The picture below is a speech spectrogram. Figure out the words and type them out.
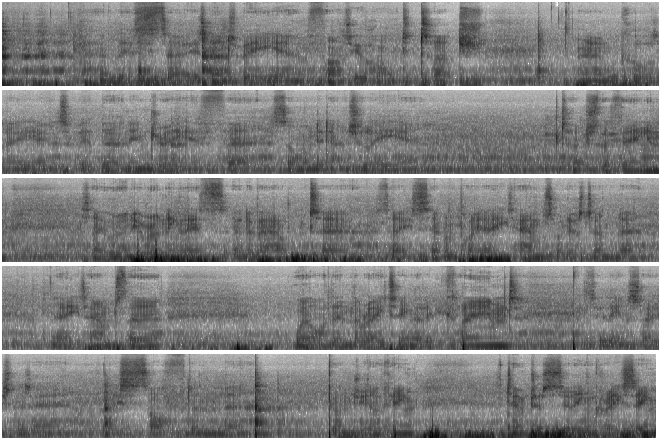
Uh, this uh, is going to be uh, far too hot to touch and will cause a uh, severe burn injury if uh, someone did actually touch the thing. And so we're only running this at about, say, 7.8 amps or just under 8 amps there well within the rating that it claimed. See the insulation is uh, soft and uh, gungy looking. The temperature is still increasing,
